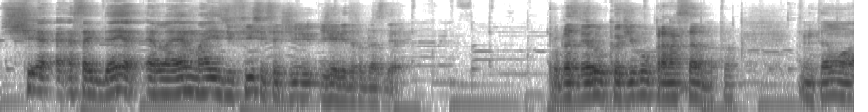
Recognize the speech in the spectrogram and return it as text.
che- essa ideia ela é mais difícil de ser digerida para o brasileiro. Para o brasileiro, que eu digo para a nação. Né? Então,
